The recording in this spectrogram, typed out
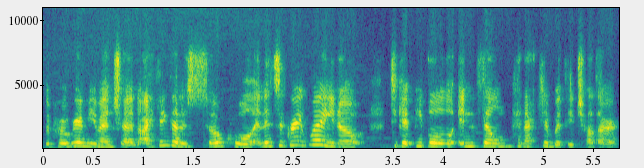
the program you mentioned. I think that is so cool. And it's a great way, you know, to get people in film connected with each other,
